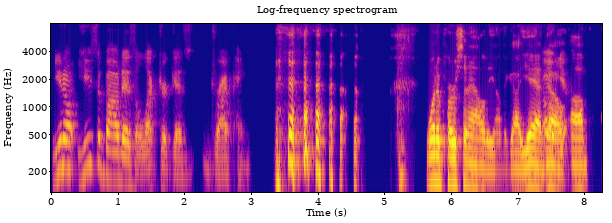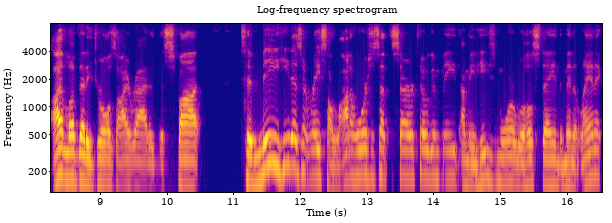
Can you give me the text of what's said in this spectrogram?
You know, he's about as electric as dry paint. what a personality on the guy. Yeah, oh, no. Yeah. Um, I love that he draws Irad in this spot. To me, he doesn't race a lot of horses at the Saratoga meet. I mean, he's more, well, he'll stay in the Mid Atlantic.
